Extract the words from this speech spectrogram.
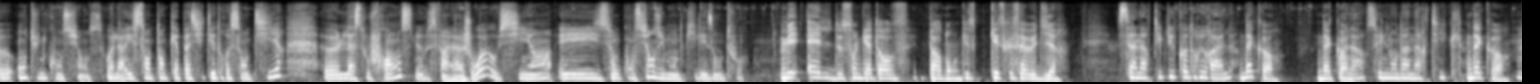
euh, ont une conscience. Voilà, ils sont en capacité de ressentir euh, la souffrance, mais enfin la joie aussi, hein, et ils ont conscience du monde qui les entoure. Mais L214, pardon, qu'est-ce que ça veut dire? C'est un article du Code rural. D'accord. D'accord. Voilà, c'est le nom d'un article. D'accord. Mm.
